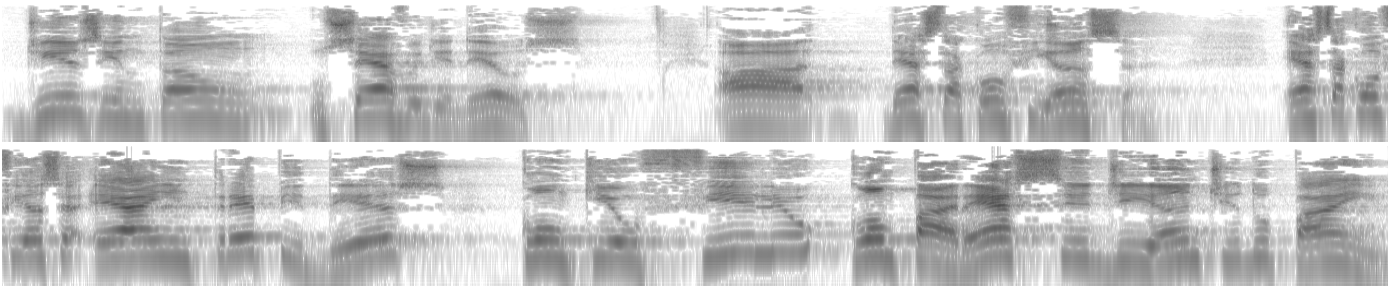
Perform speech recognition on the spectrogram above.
diz então um servo de Deus, a, desta confiança. Essa confiança é a intrepidez com que o filho comparece diante do pai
